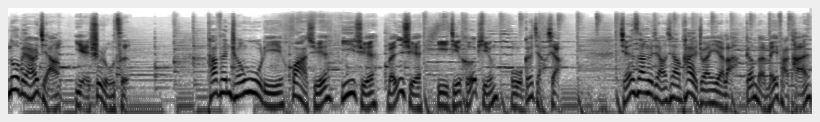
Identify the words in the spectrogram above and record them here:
诺贝尔奖也是如此。它分成物理、化学、医学、文学以及和平五个奖项。前三个奖项太专业了，根本没法谈，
